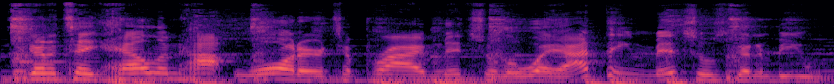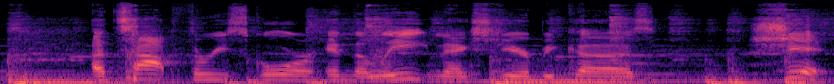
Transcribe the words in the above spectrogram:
It's going to take hell and hot water to pry Mitchell away. I think Mitchell's going to be a top three scorer in the league next year because shit,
